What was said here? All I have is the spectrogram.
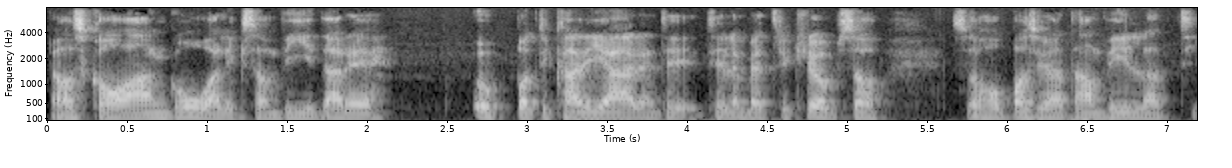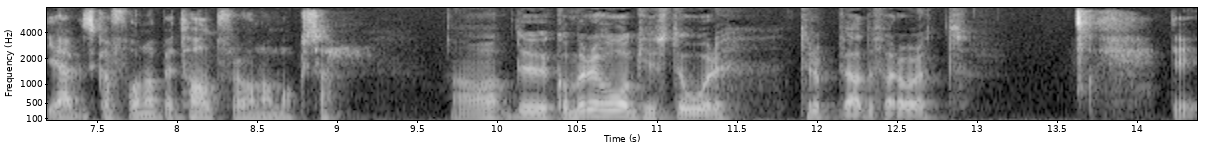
ja, ska han gå liksom vidare uppåt i karriären till, till en bättre klubb så, så hoppas jag att han vill att Gävle ska få något betalt för honom också. Ja, du, kommer du ihåg hur stor trupp vi hade förra året? Det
